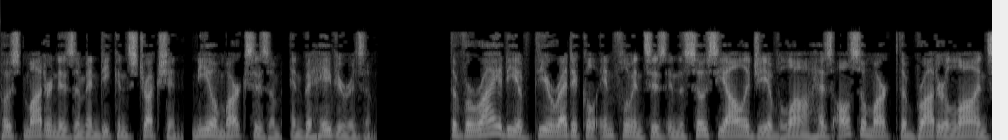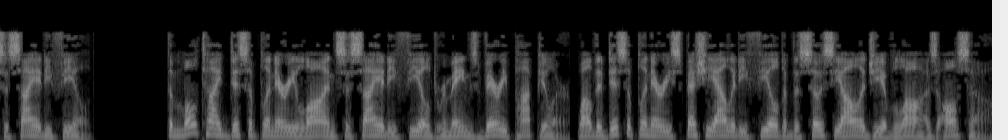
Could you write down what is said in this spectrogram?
postmodernism and deconstruction, neo-Marxism, and behaviorism. The variety of theoretical influences in the sociology of law has also marked the broader law and society field. The multidisciplinary law and society field remains very popular, while the disciplinary speciality field of the sociology of law is also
